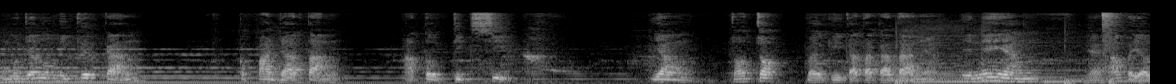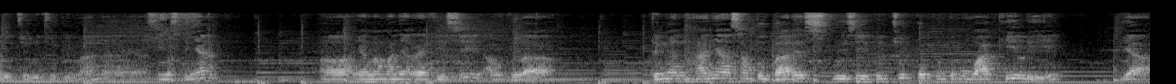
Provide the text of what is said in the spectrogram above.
kemudian memikirkan kepadatan atau diksi yang cocok bagi kata-katanya. Ini yang ya apa ya lucu-lucu gimana ya. Semestinya uh, yang namanya revisi apabila dengan hanya satu baris puisi itu cukup untuk mewakili ya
